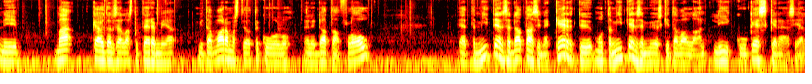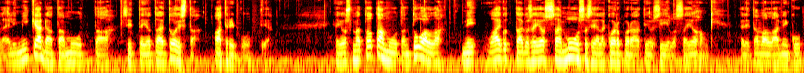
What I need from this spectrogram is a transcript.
niin mä käytän sellaista termiä, mitä varmasti olette kuullut, eli data flow. Että miten se data sinne kertyy, mutta miten se myöskin tavallaan liikkuu keskenään siellä. Eli mikä data muuttaa sitten jotain toista attribuuttia. Ja jos mä tota muutan tuolla, niin vaikuttaako se jossain muussa siellä korporaation siilossa johonkin? Eli tavallaan niin kuin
